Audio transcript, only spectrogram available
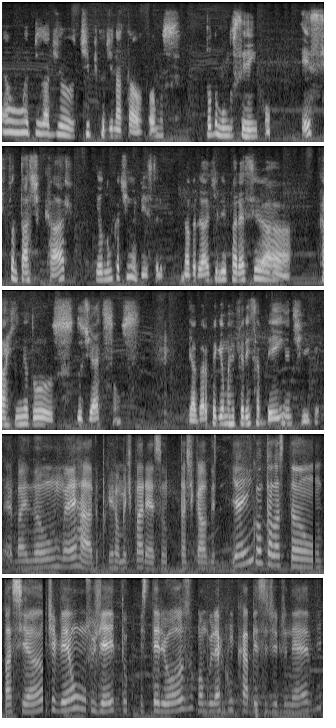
É um episódio típico de Natal. Vamos. Todo mundo se reencontra. Esse Fantastic Car eu nunca tinha visto. Ele, na verdade, ele parece a carrinho dos, dos Jetsons. E agora eu peguei uma referência bem antiga. É, mas não é errado, porque realmente parece um tastical desse. E aí, enquanto elas estão passeando, a gente vê um sujeito misterioso, uma mulher com cabeça de, de neve,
